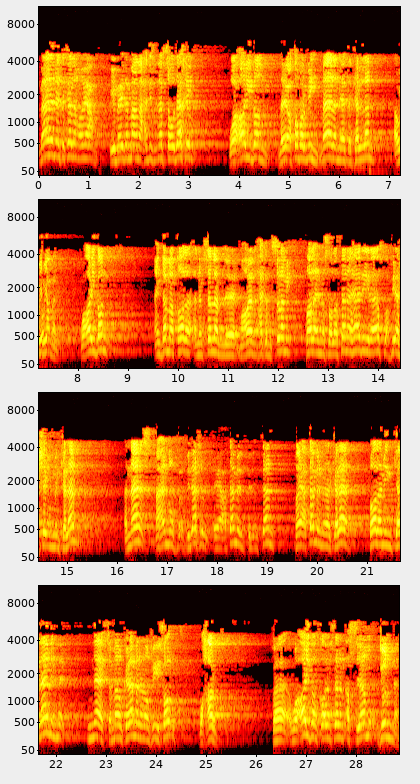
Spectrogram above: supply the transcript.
ما لم يتكلم أو يعمل. يبقى إذا معنى حديث النفس هو داخل وأيضا لا يعتبر به ما لم يتكلم أو يعمل. وأيضا عندما قال النبي صلى الله عليه وسلم لمعاوية بن الحكم السلمي قال إن صلاتنا هذه لا يصلح فيها شيء من كلام الناس مع أنه في داخل يعتمل في الإنسان ما يعتمل من الكلام. قال من كلام الناس سماه كلاما لأنه فيه صوت وحرف ف... وأيضا قال صلى الله عليه وسلم الصيام جنة.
